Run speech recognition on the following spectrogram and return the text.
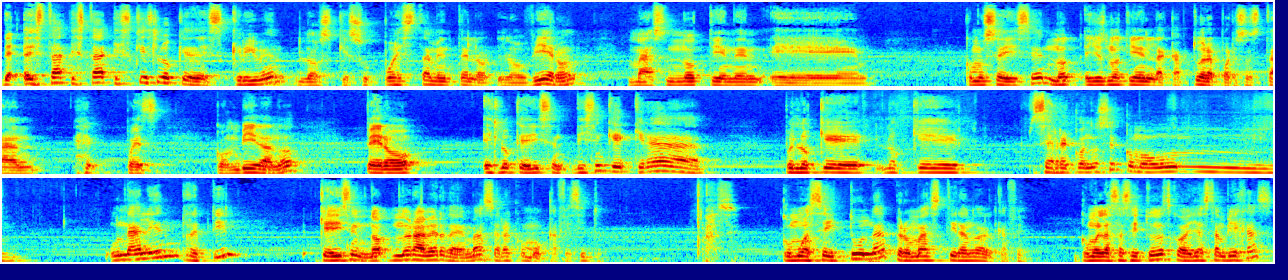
Está, está, es que es lo que describen los que supuestamente lo, lo vieron, más no tienen, eh, ¿cómo se dice? No, ellos no tienen la captura, por eso están, pues, con vida, ¿no? Pero es lo que dicen. Dicen que, que era, pues, lo que, lo que se reconoce como un, un alien reptil. Que dicen, no, no era verde además, era como cafecito. Ah. Como aceituna, pero más tirando al café. Como las aceitunas cuando ya están viejas,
